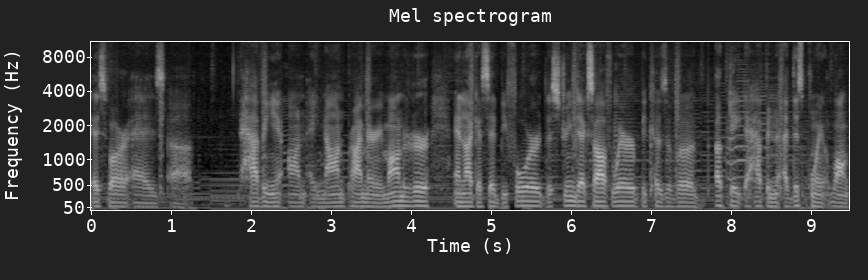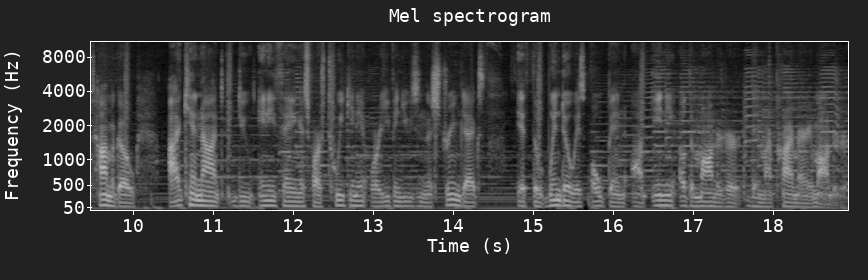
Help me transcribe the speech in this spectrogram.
as far as uh, having it on a non-primary monitor and like i said before the stream deck software because of a update that happened at this point a long time ago i cannot do anything as far as tweaking it or even using the stream decks if the window is open on any other monitor than my primary monitor.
